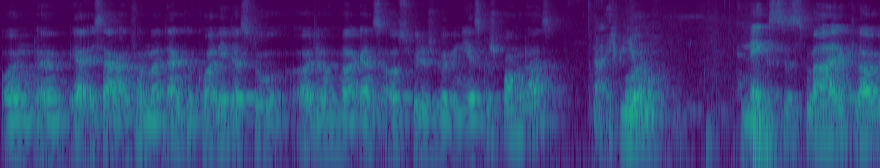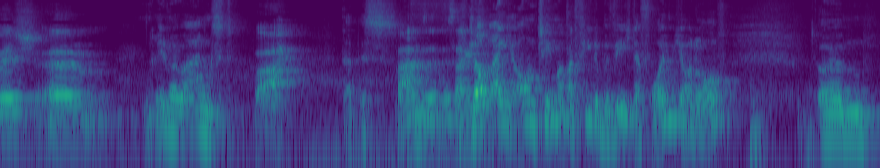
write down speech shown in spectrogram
Und äh, ja, ich sage einfach mal danke, Conny, dass du heute nochmal ganz ausführlich über Veneers gesprochen hast. Ja, ich bin ja auch. Nächstes Mal, glaube ich. Ähm, Reden wir über Angst. Boah. Das ist. Wahnsinn. Ist ich glaube eigentlich auch ein Thema, was viele bewegt. Da freue ich mich auch drauf. Ähm,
